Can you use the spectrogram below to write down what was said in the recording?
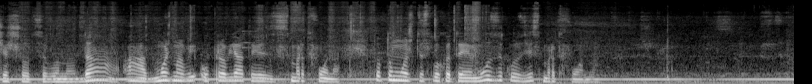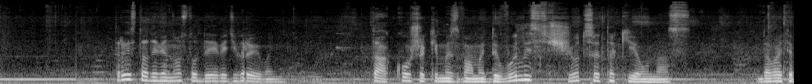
Чи що це воно? Да. А, можна управляти з смартфона. Тобто можете слухати музику зі смартфона. 399 гривень. Так, кошики ми з вами дивились, що це таке у нас. Давайте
